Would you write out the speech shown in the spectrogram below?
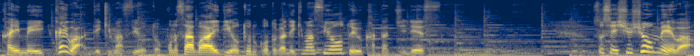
解明1回はできますよと。このサーバー ID を取ることができますよという形です。そして、主称名は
